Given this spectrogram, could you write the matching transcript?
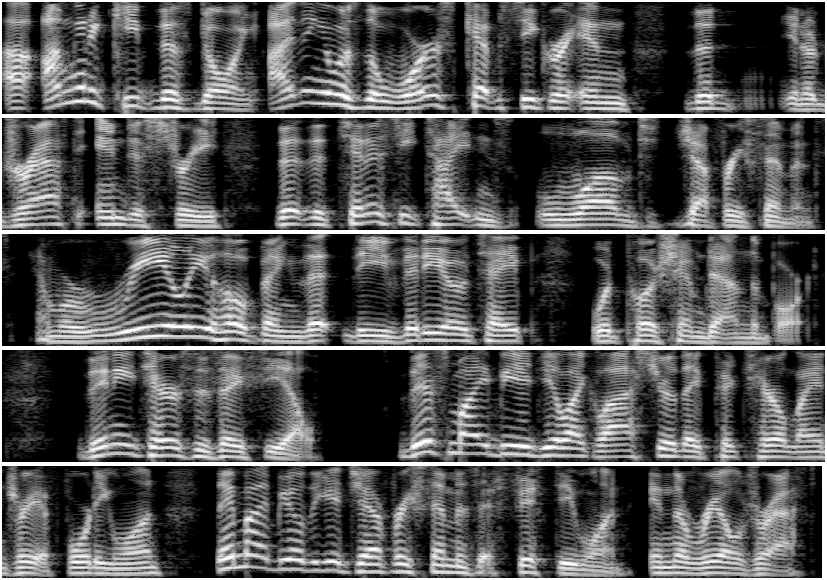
uh, I'm going to keep this going. I think it was the worst kept secret in the you know draft industry that the Tennessee Titans loved Jeffrey Simmons, and we're really hoping that the videotape would push him down the board. Then he tears his ACL. This might be a deal like last year. They picked Harold Landry at 41. They might be able to get Jeffrey Simmons at 51 in the real draft.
